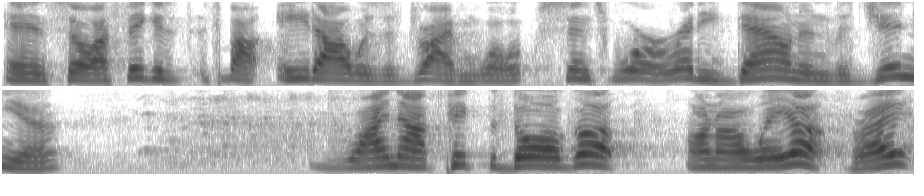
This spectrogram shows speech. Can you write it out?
And so I figured it's about eight hours of driving. Well, since we're already down in Virginia, why not pick the dog up on our way up, right?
